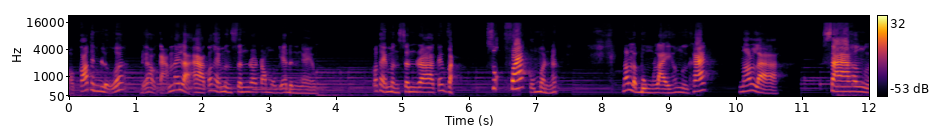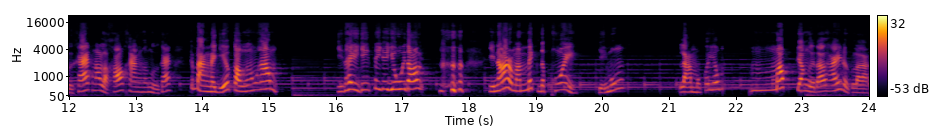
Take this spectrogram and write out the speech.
họ có thêm lửa để họ cảm thấy là à có thể mình sinh ra trong một gia đình nghèo. Có thể mình sinh ra cái vạch xuất phát của mình á. Nó là bùng lầy hơn người khác, nó là xa hơn người khác, nó là khó khăn hơn người khác. Cái bằng này chị có cần không? Không. Chị thi chị thi cho vui thôi. Chị nói rồi mà make the point. Chị muốn làm một cái dấu móc cho người ta thấy được là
